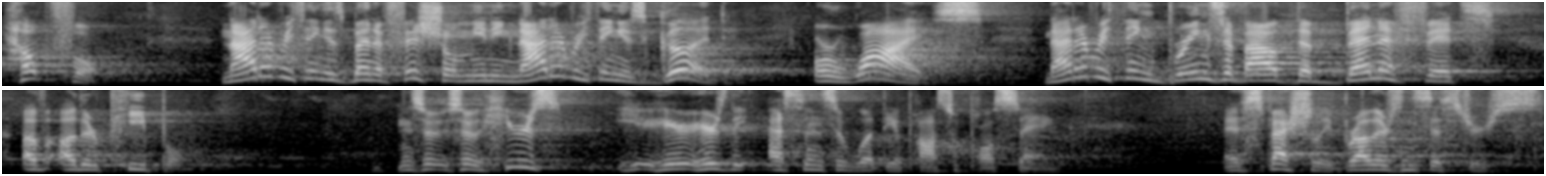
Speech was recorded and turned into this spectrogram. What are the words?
helpful. Not everything is beneficial, meaning not everything is good or wise. Not everything brings about the benefits of other people. And so, so here's, here, here's the essence of what the Apostle Paul's saying, and especially brothers and sisters,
